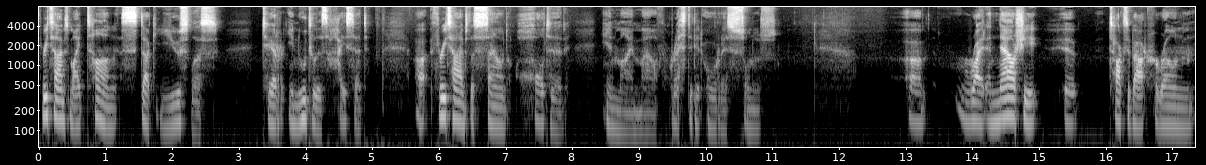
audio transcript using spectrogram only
Three times my tongue stuck useless. Ter inutilis haesit. Uh, three times the sound halted in my mouth. Restitit ores sonus. Uh, right, and now she uh, talks about her own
